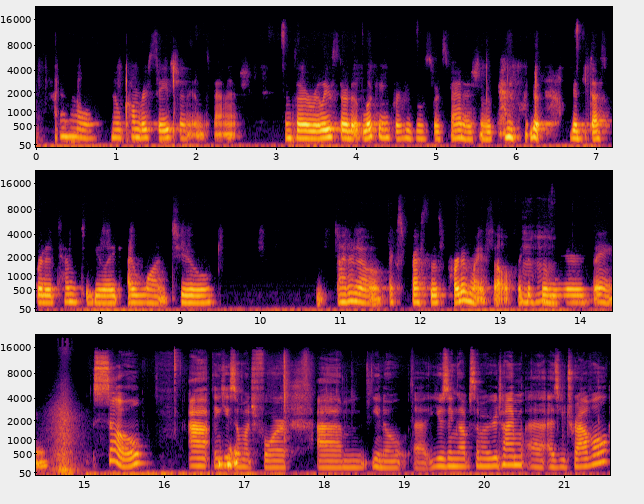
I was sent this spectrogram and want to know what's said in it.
I don't know, no conversation in Spanish. And so I really started looking for people who spoke Spanish, and it was kind of like a, like a desperate attempt to be like, I want to, I don't know, express this part of myself. Like mm-hmm. it's a mm-hmm. weird thing. So, uh, thank you so much for, um, you know, uh, using up some of your time uh, as you travel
